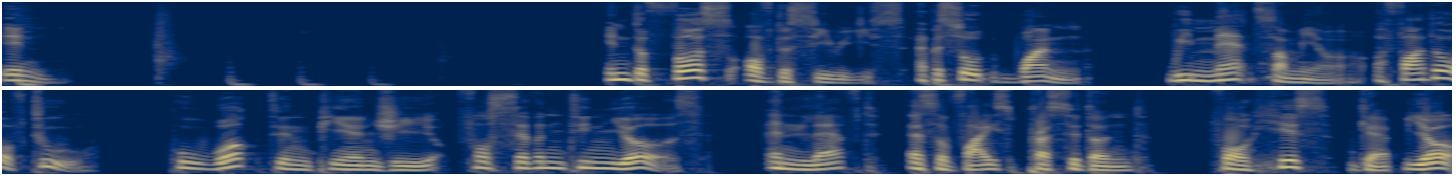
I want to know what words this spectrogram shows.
In. In the first of the series, episode 1, we met Samir, a father of two, who worked in P&G for 17 years and left as a vice president for his gap year.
